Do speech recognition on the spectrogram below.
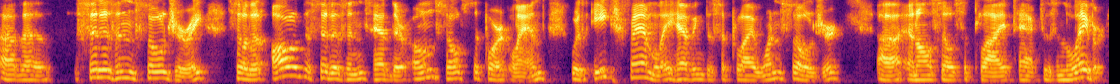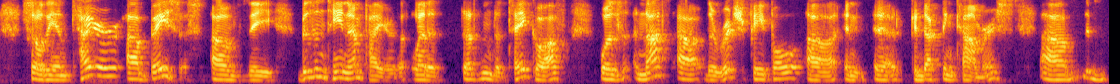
uh, the citizen soldiery so that all of the citizens had their own self support land, with each family having to supply one soldier uh, and also supply taxes and labor. So the entire uh, basis of the Byzantine Empire that led it them to take off was not uh, the rich people uh, in, uh, conducting commerce, um,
